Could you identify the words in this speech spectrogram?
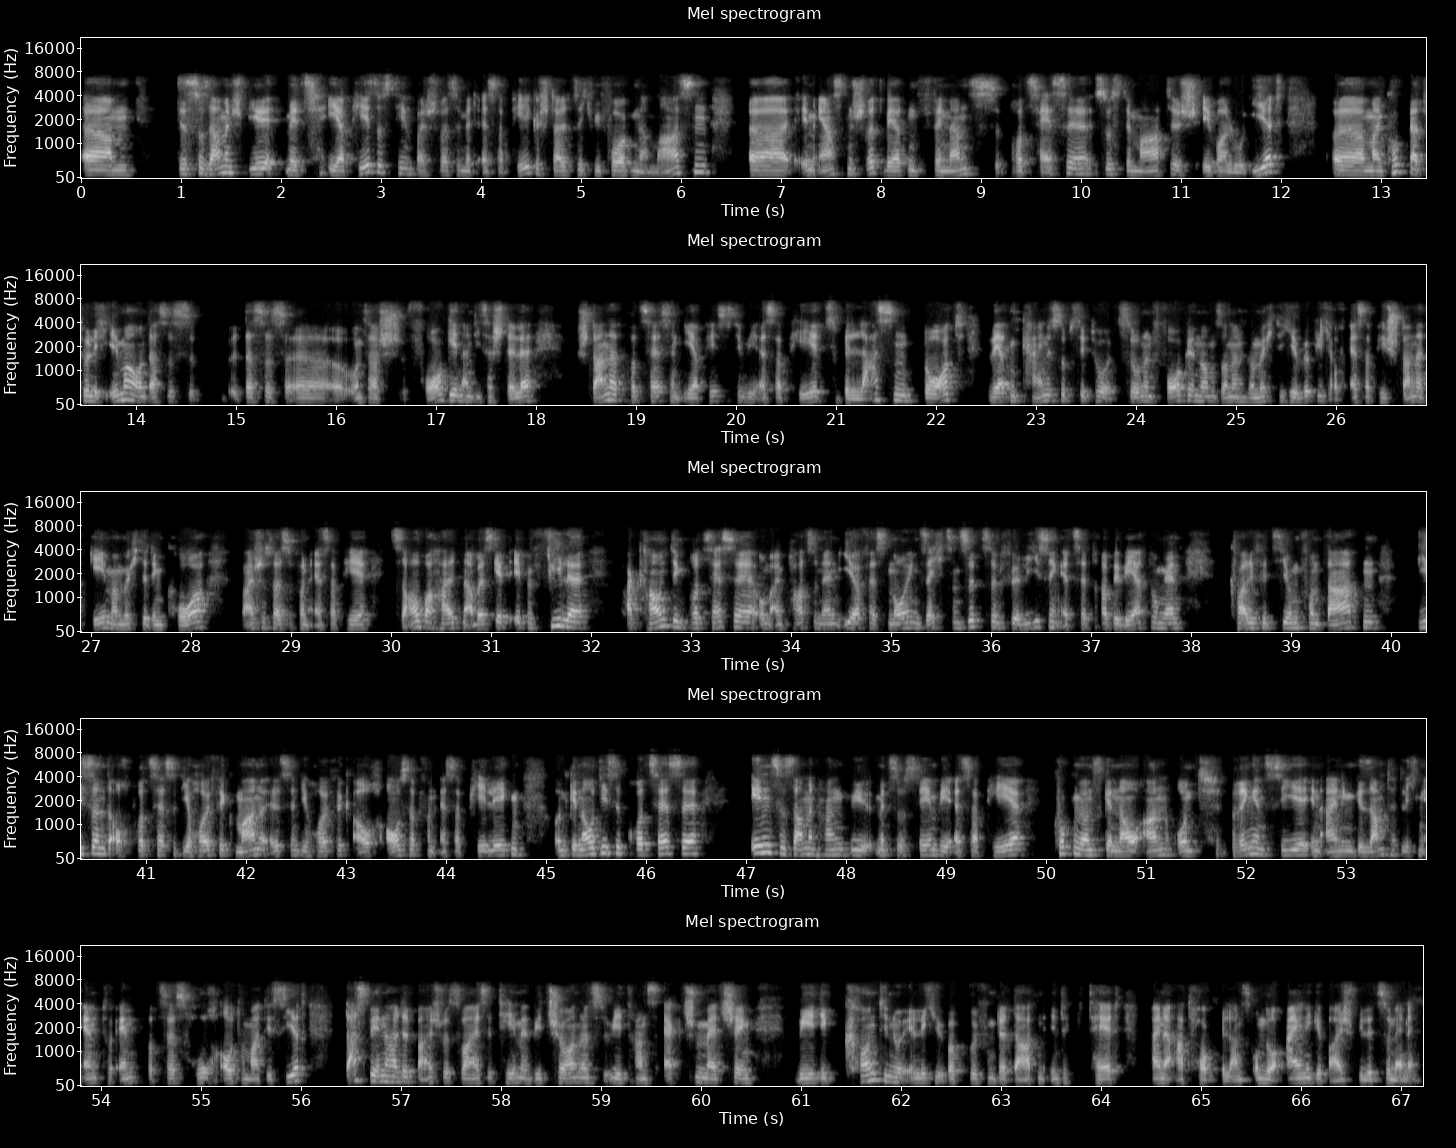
Ähm, das Zusammenspiel mit ERP-Systemen, beispielsweise mit SAP, gestaltet sich wie folgendermaßen. Äh, Im ersten Schritt werden Finanzprozesse systematisch evaluiert. Äh, man guckt natürlich immer, und das ist, das ist äh, unser Vorgehen an dieser Stelle, Standardprozesse in ERP-Systemen wie SAP zu belassen. Dort werden keine Substitutionen vorgenommen, sondern man möchte hier wirklich auf SAP Standard gehen. Man möchte den Core beispielsweise von SAP sauber halten. Aber es gibt eben viele Accounting-Prozesse, um ein paar zu nennen, IFS 9, 16, 17 für Leasing etc., Bewertungen, Qualifizierung von Daten. Die sind auch Prozesse, die häufig manuell sind, die häufig auch außerhalb von SAP liegen. Und genau diese Prozesse in Zusammenhang wie, mit Systemen wie SAP gucken wir uns genau an und bringen sie in einen gesamtheitlichen End-to-End-Prozess hochautomatisiert. Das beinhaltet beispielsweise Themen wie Journals, wie Transaction Matching, wie die kontinuierliche Überprüfung der Datenintegrität einer Ad-Hoc-Bilanz, um nur einige Beispiele zu nennen.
